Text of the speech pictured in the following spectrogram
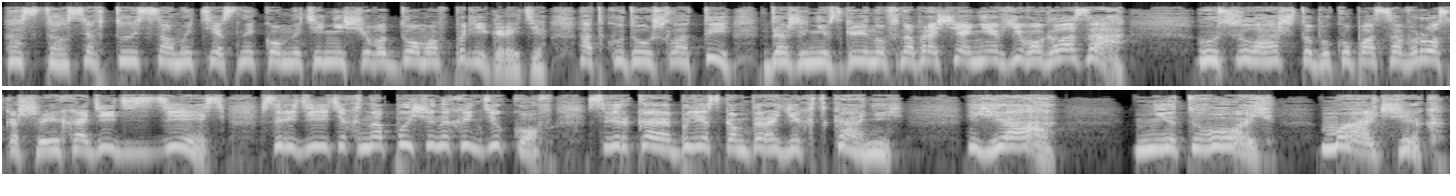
Остался в той самой тесной комнате нищего дома в пригороде, откуда ушла ты, даже не взглянув на прощание в его глаза. Ушла, чтобы купаться в роскоши и ходить здесь, среди этих напыщенных индюков, сверкая блеском дорогих тканей. Я не твой мальчик!»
